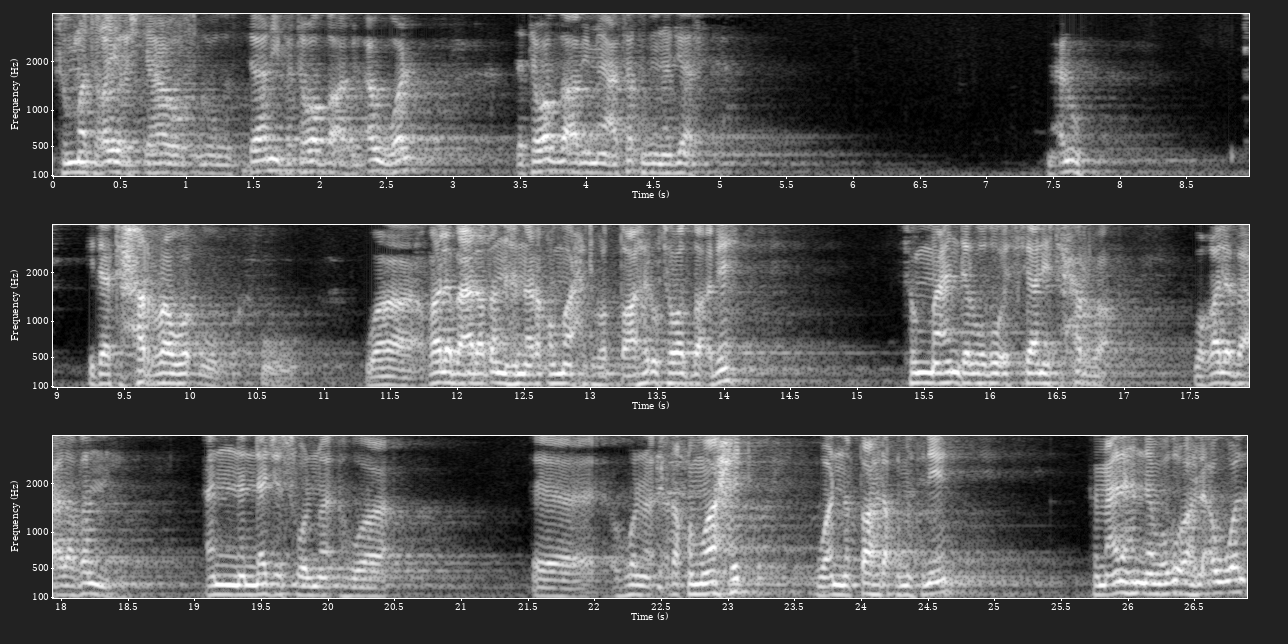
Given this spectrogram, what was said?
ثم تغير اشتهاؤه في الوضوء الثاني فتوضأ بالأول لتوضأ بما يعتقد نجاسته معلوم؟ إذا تحرى. وغلب على ظنه أن رقم واحد هو الطاهر وتوضأ به ثم عند الوضوء الثاني تحرى وغلب على ظنه أن النجس هو. هو آه هو رقم واحد وأن الطاهر رقم اثنين فمعناه أن وضوءه الأول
